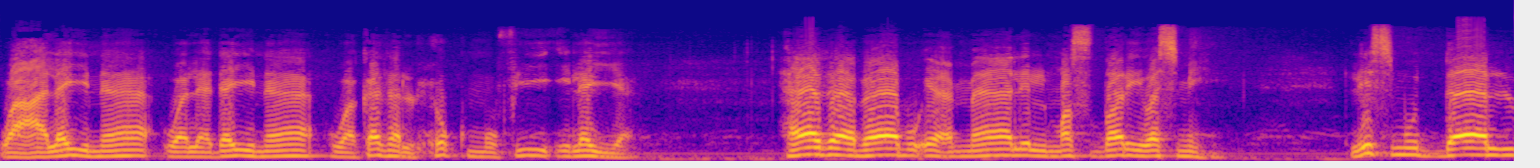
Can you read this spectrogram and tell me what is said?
وعلينا ولدينا وكذا الحكم في إلي. هذا باب إعمال المصدر واسمه. الاسم الدال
